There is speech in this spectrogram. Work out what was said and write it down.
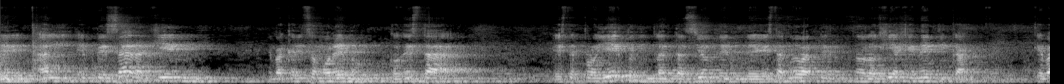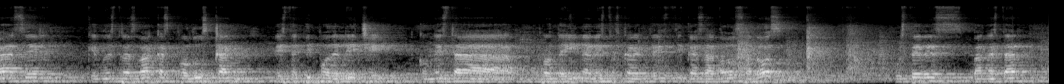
eh, al empezar aquí en, Bacarizo Moreno con esta, este proyecto de implantación de, esta nueva tecnología genética que va a hacer que nuestras vacas produzcan este tipo de leche con esta proteína de estas características A2 a 2, ustedes van a estar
